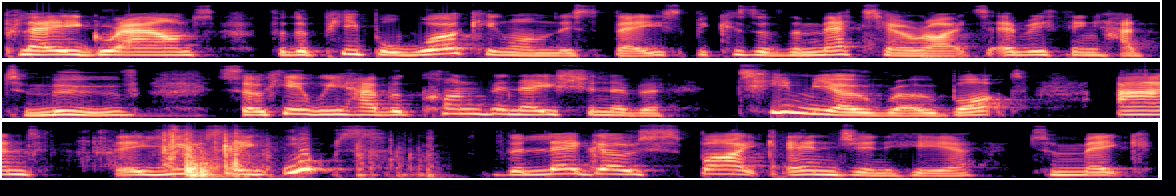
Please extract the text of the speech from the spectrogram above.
playgrounds for the people working on this base because of the meteorites everything had to move so here we have a combination of a Thymio robot and they're using, oops, the Lego Spike engine here to make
